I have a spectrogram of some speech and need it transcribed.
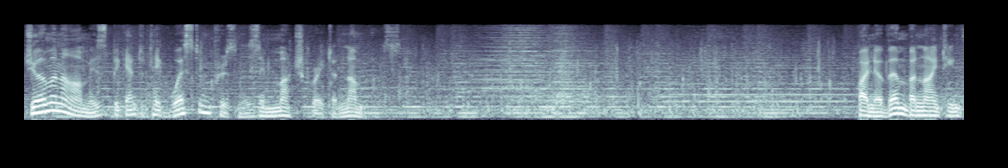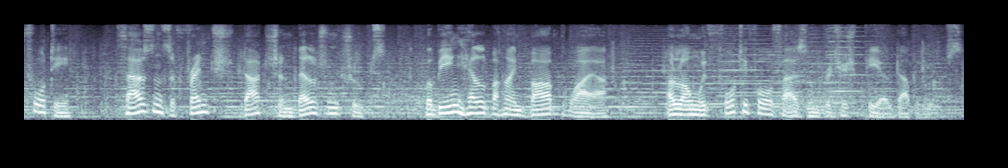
German armies began to take Western prisoners in much greater numbers. By November 1940, thousands of French, Dutch and Belgian troops were being held behind barbed wire along with 44,000 British POWs.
